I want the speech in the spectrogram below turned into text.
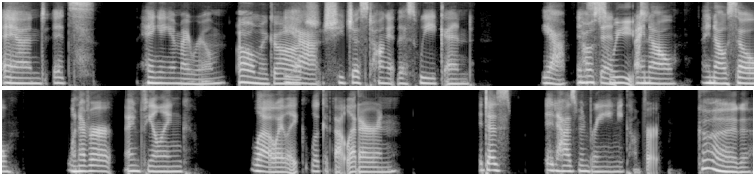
and it's hanging in my room. Oh my gosh. Yeah, she just hung it this week and yeah, How sweet. I know. I know. So whenever I'm feeling low, I like look at that letter and it does it has been bringing me comfort. Good.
